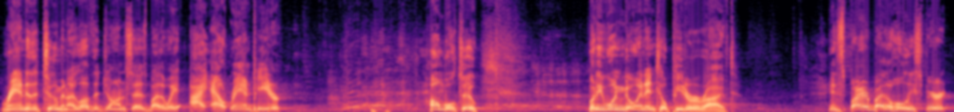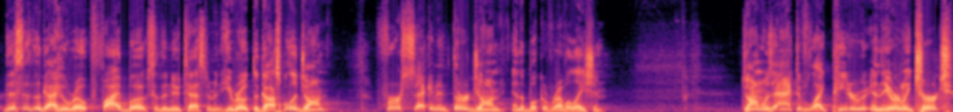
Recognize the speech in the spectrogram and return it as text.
ran to the tomb. And I love that John says, by the way, I outran Peter. Humble too. But he wouldn't go in until Peter arrived. Inspired by the Holy Spirit, this is the guy who wrote five books of the New Testament. He wrote the Gospel of John, 1st, 2nd, and 3rd John, and the book of Revelation. John was active like Peter in the early church.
